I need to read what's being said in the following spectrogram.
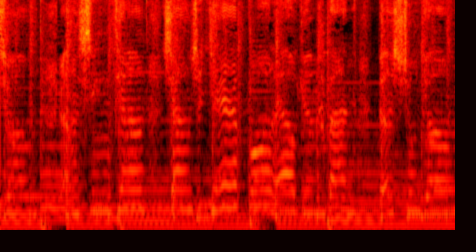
就，让心跳像是野火燎原般的汹涌。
